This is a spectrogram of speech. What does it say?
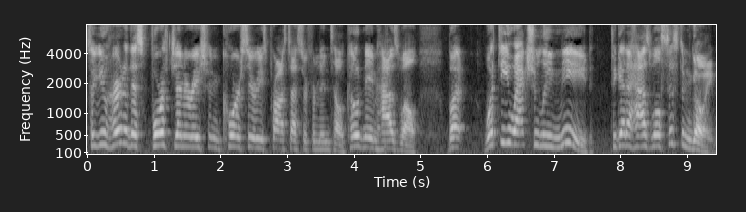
So you heard of this fourth generation Core Series processor from Intel, codename Haswell. But what do you actually need to get a Haswell system going?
